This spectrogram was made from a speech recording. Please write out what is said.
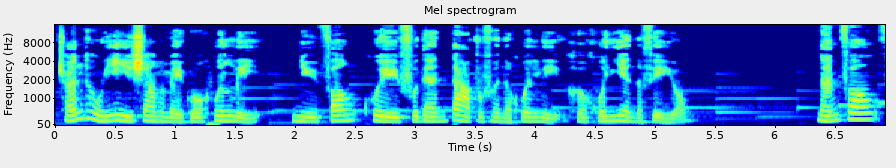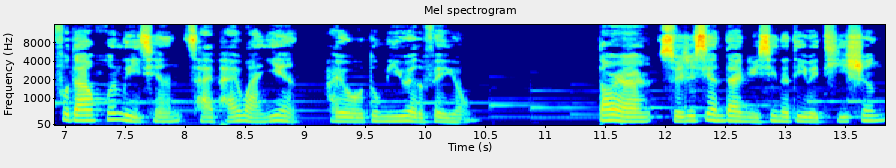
传统意义上的美国婚礼，女方会负担大部分的婚礼和婚宴的费用，男方负担婚礼前彩排、晚宴还有度蜜月的费用。当然，随着现代女性的地位提升，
